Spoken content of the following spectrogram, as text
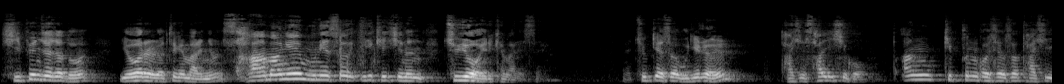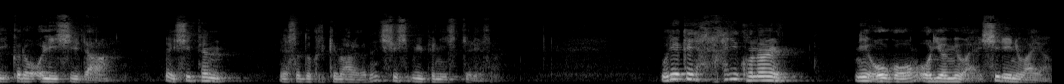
시편 저자도 여호와를 어떻게 말했냐면 사망의 문에서 일으키시는 주여 이렇게 말했어요. 주께서 우리를 다시 살리시고 땅 깊은 곳에서 다시 이끌어 올리시리라. 시편에서도 그렇게 말하거든. 71편 20절에서. 우리에게 여러 가지 고난이 오고 어려움이 와요. 시련이 와요.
